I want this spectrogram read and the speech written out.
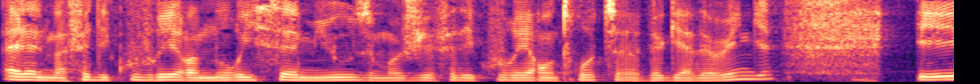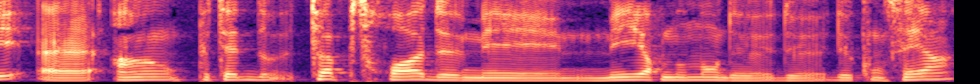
elle elle m'a fait découvrir Morrissey Muse. Moi je lui ai fait découvrir entre autres euh, The Gathering et euh, un peut-être top 3 de mes meilleurs moments de, de, de concert.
